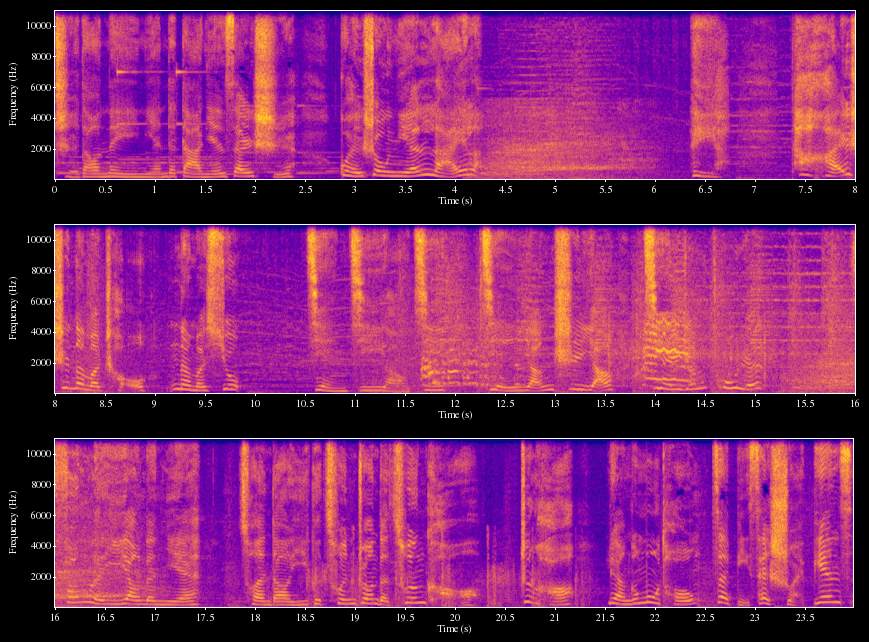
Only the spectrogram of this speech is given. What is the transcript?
直到那一年的大年三十，怪兽年来了。哎呀，他还是那么丑，那么凶，见鸡咬鸡，见羊吃羊，见人扑人。疯了一样的年，窜到一个村庄的村口，正好。两个牧童在比赛甩鞭子，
